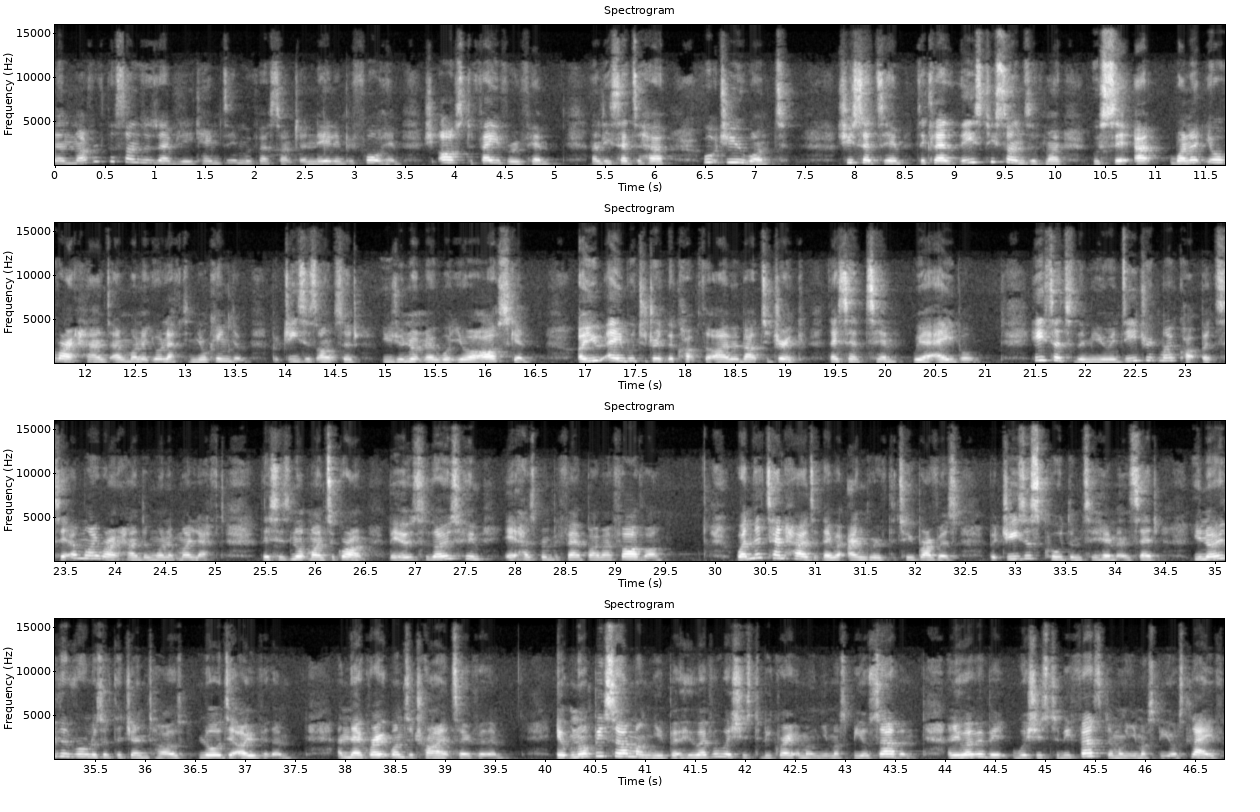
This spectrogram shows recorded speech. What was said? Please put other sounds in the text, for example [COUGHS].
Then the mother of the sons of Zebedee came to him with her sons, and kneeling before him, she asked a favour of him. And he said to her, What do you want? She said to him, Declare that these two sons of mine will sit at one at your right hand and one at your left in your kingdom. But Jesus answered, You do not know what you are asking. Are you able to drink the cup that I am about to drink? They said to him, We are able. He said to them, You indeed drink my cup, but sit at my right hand and one at my left. This is not mine to grant, but it is to those whom it has been prepared by my Father. When the ten heard it, they were angry with the two brothers. But Jesus called them to him and said, You know the rulers of the Gentiles lord it over them, and their great ones are triumphs over them. It will not be so among you, but whoever wishes to be great among you must be your servant, and whoever be, wishes to be first among you must be your slave.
